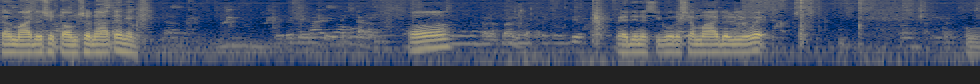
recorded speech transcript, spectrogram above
Idol si Thompson natin. Oh. Oh. Pwede na siguro siya mga idol iuwi. Oh.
